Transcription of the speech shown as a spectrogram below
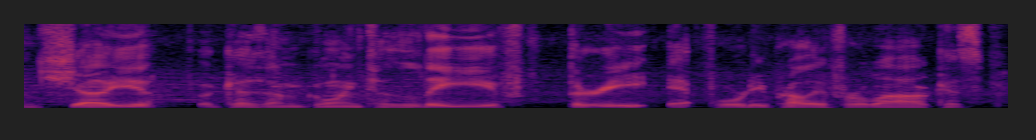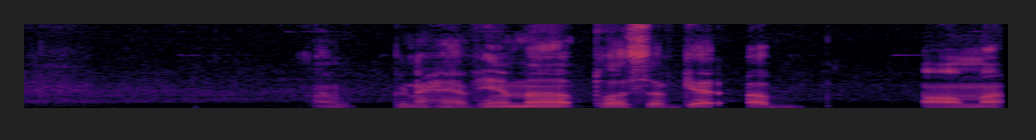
and show you because I'm going to leave 3 at 40 probably for a while because I'm going to have him up plus I've got a, all my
